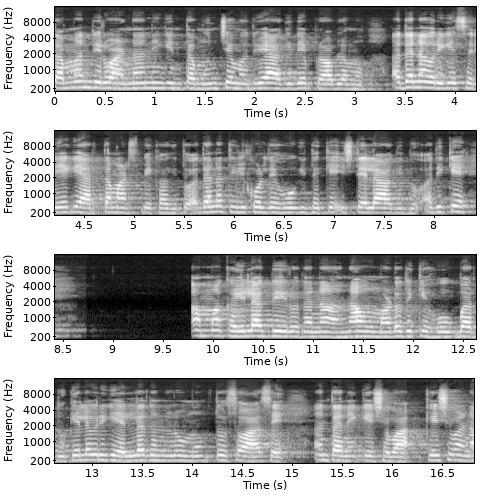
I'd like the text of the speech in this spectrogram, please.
ತಮ್ಮಂದಿರು ಅಣ್ಣನಿಗಿಂತ ಮುಂಚೆ ಮದುವೆ ಆಗಿದೆ ಪ್ರಾಬ್ಲಮ್ಮು ಅದನ್ನು ಅವರಿಗೆ ಸರಿಯಾಗಿ ಅರ್ಥ ಮಾಡಿಸ್ಬೇಕಾಗಿತ್ತು. ಅದನ್ನು ತಿಳ್ಕೊಳ್ಳದೆ ಹೋಗಿದ್ದಕ್ಕೆ ಇಷ್ಟೆಲ್ಲ ಆಗಿದ್ದು. ಅದಕ್ಕೆ ಅಮ್ಮ ಕೈಲಾಗದೇ ಇರೋದನ್ನು ನಾವು ಮಾಡೋದಕ್ಕೆ ಹೋಗಬಾರ್ದು. ಕೆಲವರಿಗೆ ಎಲ್ಲದನ್ನೂ ಮೂಗು ಆಸೆ ಅಂತಾನೆ ಕೇಶವ. ಕೇಶವಣ್ಣ,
